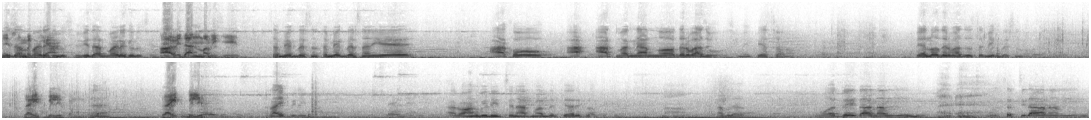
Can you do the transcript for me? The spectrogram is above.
વેદાંતમાં લખેલું છે વેદાંતમાં લખેલું છે. હા વેદાંતમાં બી છે. સમ્યક દર્શન સમ્યક દર્શન એ આખો આત્મજ્ઞાનનો દરવાજો પેસવાનો પહેલો દરવાજો સમ્યક દર્શન રાઈટ બિલીફ હે? રાઈટ બિલીફ રાઈટ બિલીફ આ રોંગ બિલીફ છે ને આત્મા અંદર ક્યારે પ્રાપ્ત થાય? આ બધા હું અદ્વૈતાનંદ હું સચ્ચિદાનંદ.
